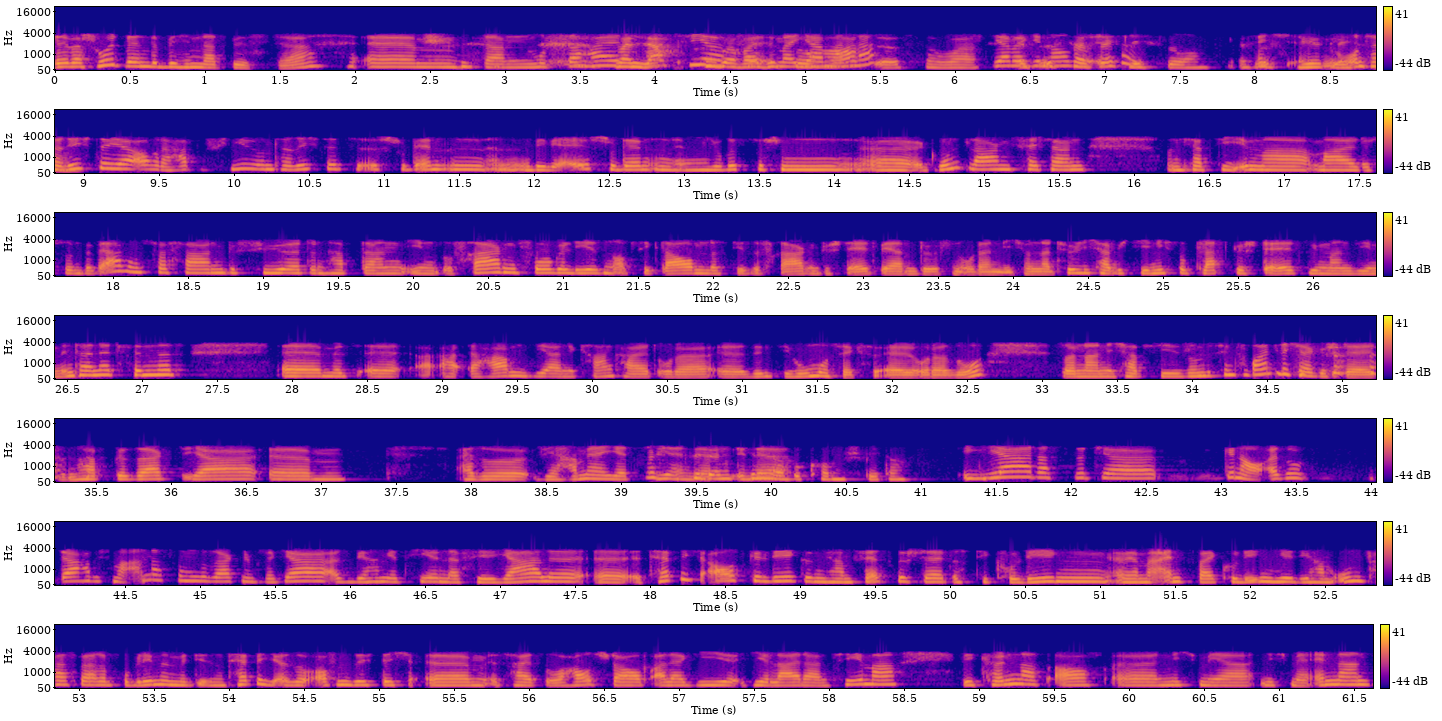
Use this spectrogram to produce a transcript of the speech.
selber schuld, wenn du behindert bist, ja, ähm, dann musst du halt man lacht drüber, weil es immer, so ja, man hart lacht. ist, aber ja, aber es genau ist tatsächlich ist so. Ich unterrichte so. ja auch oder habe viel unterrichtet äh, Studenten, äh, BWL-Studenten in juristischen äh, Grundlagenfächern und ich habe die immer mal durch so ein Bewerbungsverfahren geführt und habe dann ihnen so Fragen vorgelesen, ob sie glauben, dass diese Fragen gestellt werden dürfen oder nicht. Und natürlich habe ich die nicht so platt gestellt, wie man sie im Internet findet äh, mit äh, haben Sie eine Krankheit oder äh, sind Sie homosexuell oder so, sondern ich habe sie so ein bisschen freundlicher gestellt und habe gesagt, ja, ähm, also wir haben ja jetzt hier in der, in der bekommen später. Ja, das wird ja genau. Also da habe ich mal andersrum gesagt und gesagt, ja, also wir haben jetzt hier in der Filiale äh, Teppich ausgelegt und wir haben festgestellt, dass die Kollegen, äh, wir haben ein, zwei Kollegen hier, die haben unfassbare Probleme mit diesem Teppich. Also offensichtlich ähm, ist halt so Hausstauballergie hier leider ein Thema. Wir können das auch äh, nicht mehr nicht mehr ändern.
